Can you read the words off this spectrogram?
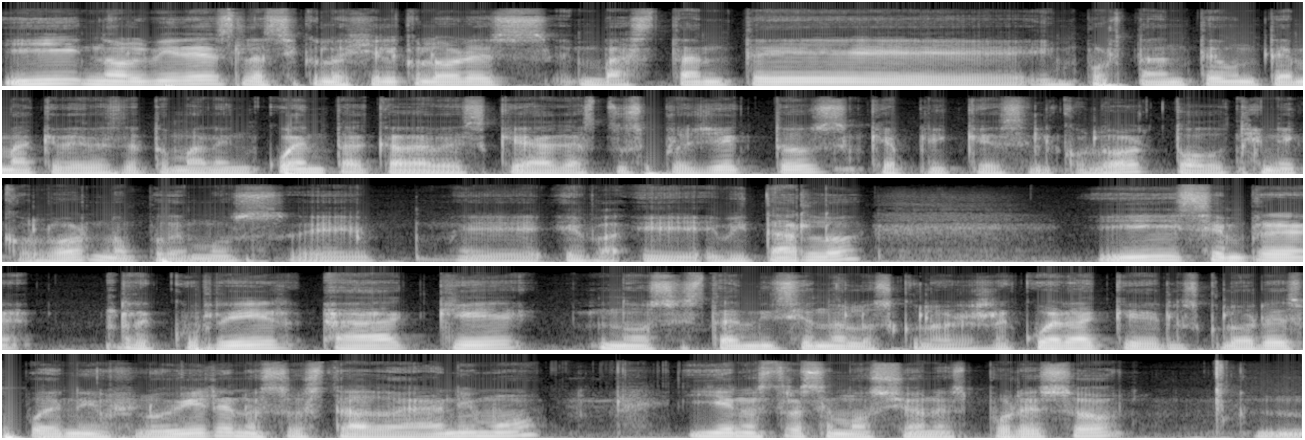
Y no olvides, la psicología del color es bastante importante, un tema que debes de tomar en cuenta cada vez que hagas tus proyectos, que apliques el color. Todo tiene color, no podemos eh, eh, eh, evitarlo. Y siempre recurrir a que nos están diciendo los colores. Recuerda que los colores pueden influir en nuestro estado de ánimo y en nuestras emociones. Por eso, mm,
